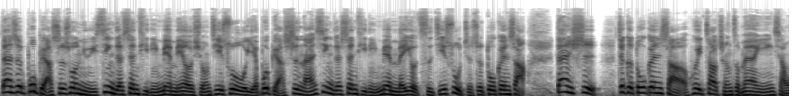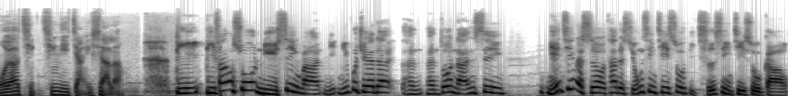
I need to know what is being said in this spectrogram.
但是不表示说女性的身体里面没有雄激素，也不表示男性的身体里面没有雌激素，只是多跟少。但是这个多跟少会造成怎么样影响？我要请请你讲一下了。比比方说女性嘛，你你不觉得很很多男性年轻的时候他的雄性激素比雌性激素高？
